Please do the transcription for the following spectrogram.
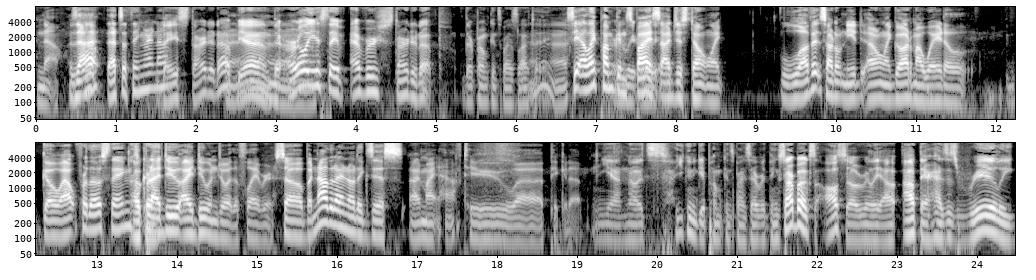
No. Is that no. that's a thing right now? They started up. Yeah, the ah. earliest they've ever started up their pumpkin spice latte. Uh, see, I like pumpkin early, spice. Early I just don't like love it, so I don't need. I don't like go out of my way to go out for those things. Okay. But I do I do enjoy the flavor. So, but now that I know it exists, I might have to uh, pick it up. Yeah, no, it's you can get pumpkin spice everything. Starbucks also really out out there has this really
